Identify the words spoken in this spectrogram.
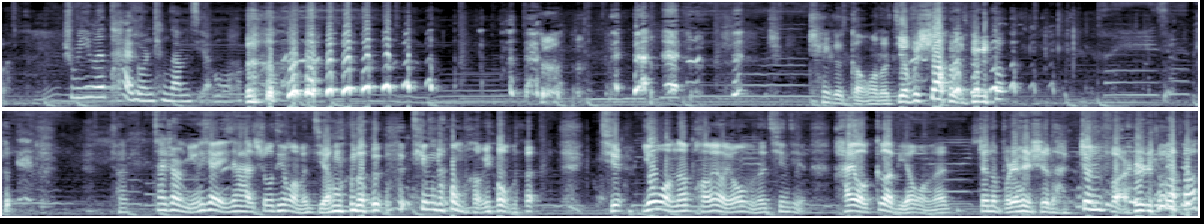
呢？是不是因为太多人听咱们节目了？这个梗我都接不上了，你知道 在这儿明显一下，收听我们节目的听众朋友们，其实有我们的朋友，有我们的亲戚，还有个别我们真的不认识的真粉儿，是吧？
